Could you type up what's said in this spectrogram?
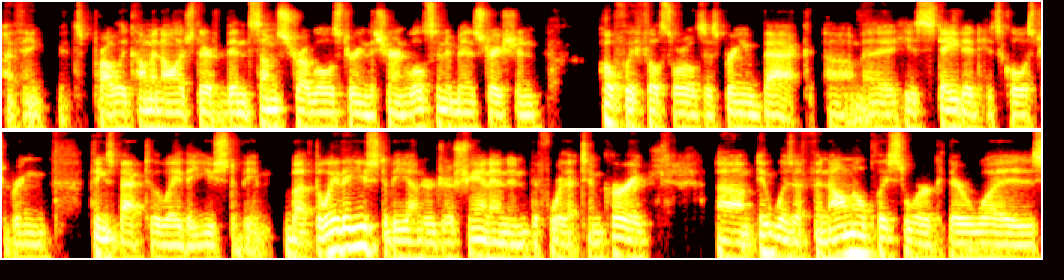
I think it's probably common knowledge there have been some struggles during the Sharon Wilson administration. Hopefully, Phil Sorrells is bringing back. Um, uh, he's stated his goal is to bring things back to the way they used to be. But the way they used to be under Joe Shannon and before that, Tim Curry, um, it was a phenomenal place to work. There was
